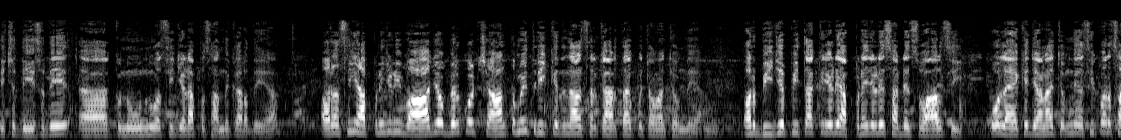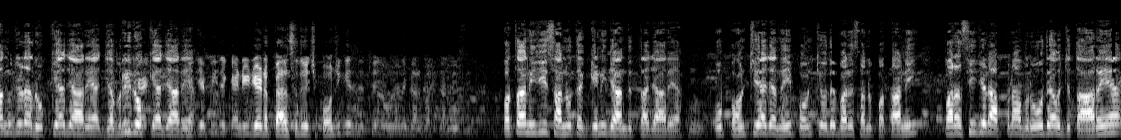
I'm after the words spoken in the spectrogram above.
ਇਸ ਦੇਸ਼ ਦੇ ਅ, ਕਾਨੂੰਨ ਨੂੰ ਅਸੀਂ ਜਿਹੜਾ ਪਸੰਦ ਕਰਦੇ ਆ। ਔਰ ਅਸੀਂ ਆਪਣੀ ਜਿਹੜੀ ਆਵਾਜ਼ ਉਹ ਬਿਲਕੁਲ ਸ਼ਾਂਤਮਈ ਤਰੀਕੇ ਦੇ ਨਾਲ ਸਰਕਾਰ ਤੱਕ ਪਹੁੰਚਾਉਣਾ ਚਾਹੁੰਦੇ ਆ। ਔਰ ਬੀਜੇਪੀ ਤੱਕ ਜਿਹੜੇ ਆਪਣੇ ਜਿਹੜੇ ਸਾਡੇ ਸਵਾਲ ਸੀ ਉਹ ਲੈ ਕੇ ਜਾਣਾ ਚਾਹੁੰਦੇ ਅਸੀਂ ਪਰ ਸਾਨੂੰ ਜਿਹੜਾ ਰੋਕਿਆ ਜਾ ਰਿਹਾ ਜਬਰੀ ਰੋਕਿਆ ਜਾ ਰਿਹਾ। ਬੀਜੇਪੀ ਦੇ ਕੈਂਡੀਡੇਟ ਪੈਲਸ ਦੇ ਵਿੱਚ ਪਹੁੰਚ ਗਏ ਜਿੱਥੇ ਉਹਨਾਂ ਨੇ ਗੱਲਬਾਤ ਕਰਨੀ ਸੀ? ਪਤਾ ਨਹੀਂ ਜੀ ਸਾਨੂੰ ਤਾਂ ਅੱਗੇ ਨਹੀਂ ਜਾਣ ਦਿੱਤਾ ਜਾ ਰਿਹਾ। ਉਹ ਪਹੁੰਚਿਆ ਜਾਂ ਨਹੀਂ ਪਹੁੰਚੇ ਉਹਦੇ ਬਾਰੇ ਸਾਨੂੰ ਪਤਾ ਨਹੀਂ। ਪਰ ਅਸੀਂ ਜਿਹੜਾ ਆਪਣਾ ਵਿਰੋਧ ਹੈ ਉਹ ਜਤਾ ਰਹੇ ਹਾਂ।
